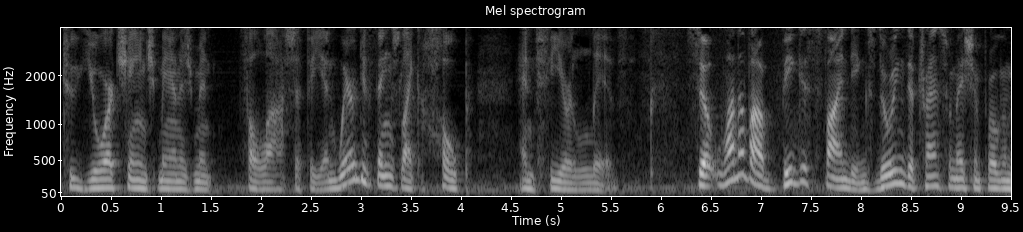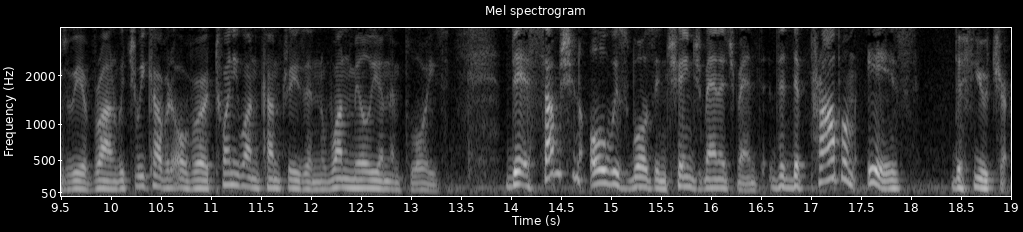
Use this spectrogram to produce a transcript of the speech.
to your change management philosophy, and where do things like hope and fear live? So, one of our biggest findings during the transformation programs we have run, which we covered over 21 countries and 1 million employees, the assumption always was in change management that the problem is the future.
